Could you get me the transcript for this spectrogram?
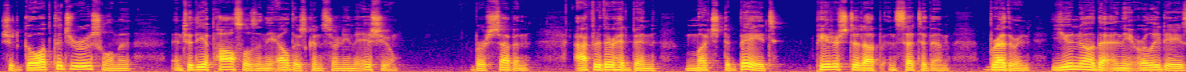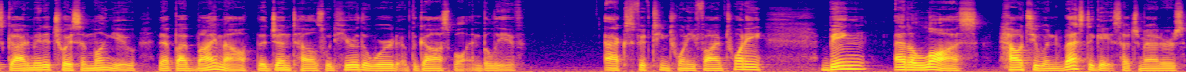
should go up to Jerusalem and to the apostles and the elders concerning the issue. Verse 7 After there had been much debate, Peter stood up and said to them, Brethren, you know that in the early days God made a choice among you that by my mouth the Gentiles would hear the word of the gospel and believe. Acts 15:25 20 Being at a loss how to investigate such matters,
